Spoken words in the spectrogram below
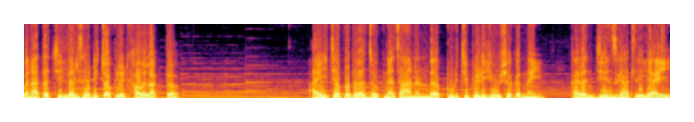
पण आता चिल्लरसाठी चॉकलेट खावं लागतं. आईच्या पदरात झोपण्याचा आनंद पुढची पिढी घेऊ शकत नाही कारण जीन्स घातलेली आई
